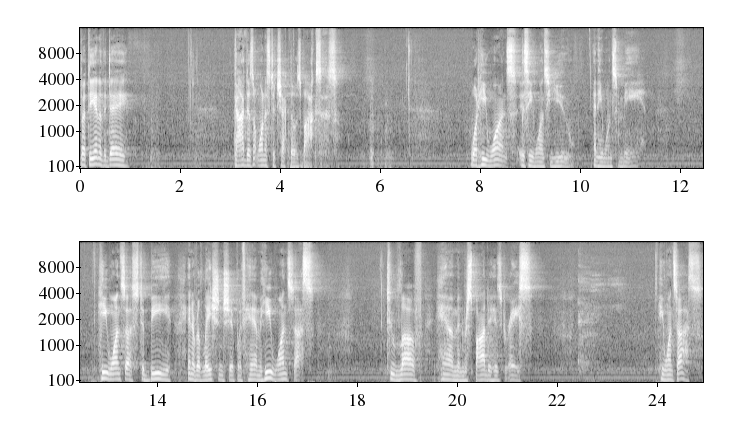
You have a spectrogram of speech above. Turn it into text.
But at the end of the day, God doesn't want us to check those boxes. What He wants is He wants you and He wants me. He wants us to be in a relationship with Him. He wants us to love Him and respond to His grace. He wants us.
